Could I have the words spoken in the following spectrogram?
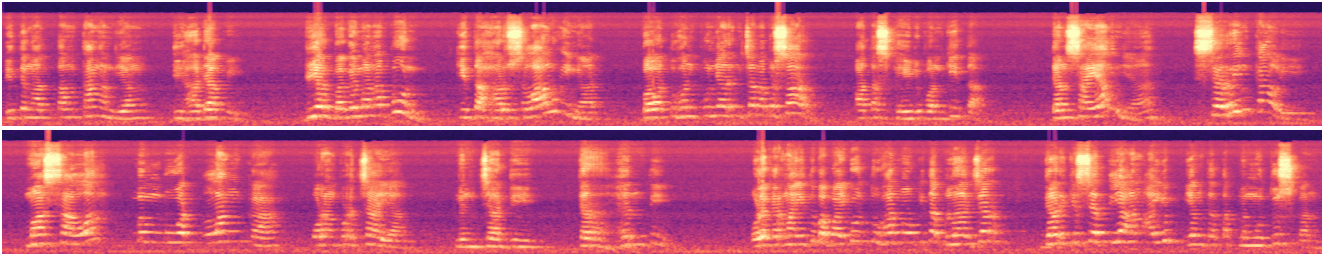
di tengah tantangan yang dihadapi. Biar bagaimanapun kita harus selalu ingat bahwa Tuhan punya rencana besar atas kehidupan kita. Dan sayangnya sering kali masalah membuat langkah orang percaya menjadi terhenti. Oleh karena itu Bapak Ibu Tuhan mau kita belajar dari kesetiaan Ayub yang tetap memutuskan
